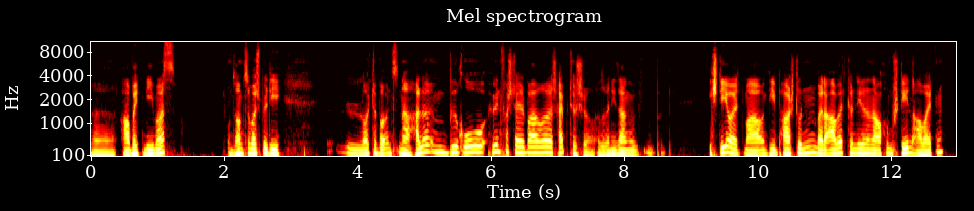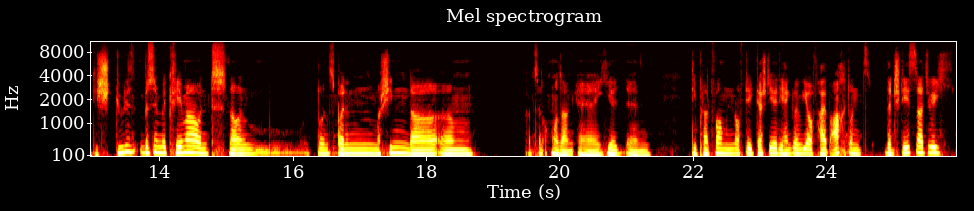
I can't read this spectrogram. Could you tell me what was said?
äh, Arbeitnehmers. Und so haben zum Beispiel die Leute bei uns in der Halle im Büro höhenverstellbare Schreibtische. Also wenn die sagen, ich stehe heute mal irgendwie ein paar Stunden bei der Arbeit, können die dann auch im Stehen arbeiten. Die Stühle sind ein bisschen bequemer und na, bei uns bei den Maschinen da ähm, kannst du dann auch mal sagen, äh, hier, ähm, die Plattform, auf die ich da stehe, die hängt irgendwie auf halb acht und dann stehst du natürlich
